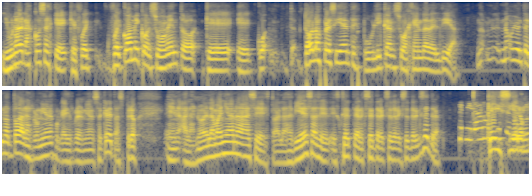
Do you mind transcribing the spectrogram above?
una de las cosas que, fue, fue cómico en su momento, que eh, todos los presidentes publican su agenda del día. No, obviamente no todas las reuniones, porque hay reuniones secretas, pero a las 9 de la mañana hace esto, a las 10 hace, etcétera, etcétera, etcétera, etcétera, etcétera. ¿Qué hicieron?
